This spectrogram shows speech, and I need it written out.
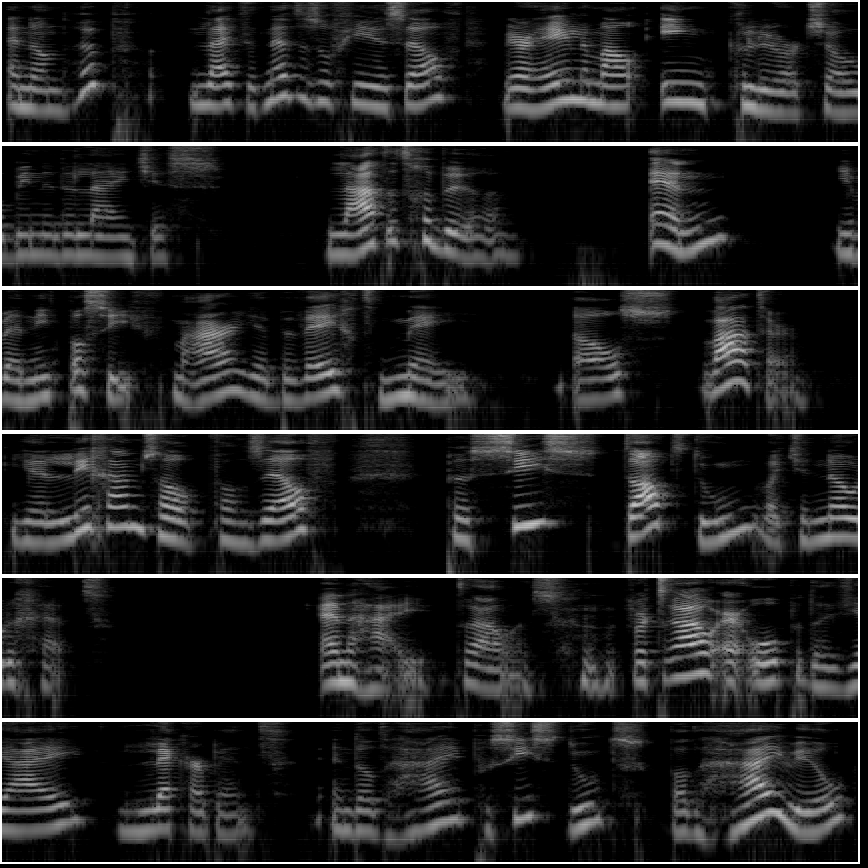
En dan hup, lijkt het net alsof je jezelf weer helemaal inkleurt zo binnen de lijntjes. Laat het gebeuren. En je bent niet passief, maar je beweegt mee. Als water. Je lichaam zal vanzelf precies dat doen wat je nodig hebt. En hij, trouwens. Vertrouw erop dat jij lekker bent. En dat hij precies doet wat hij wil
